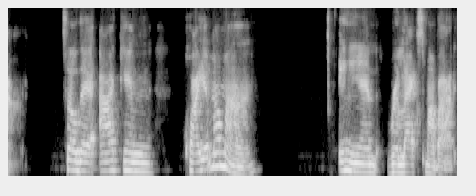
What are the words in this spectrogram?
time so that I can quiet my mind and relax my body.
